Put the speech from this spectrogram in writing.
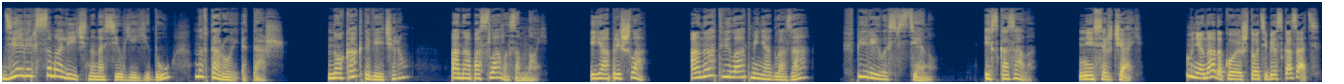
Деверь самолично носил ей еду на второй этаж. Но как-то вечером она послала за мной. Я пришла. Она отвела от меня глаза, вперилась в стену и сказала, «Не серчай. Мне надо кое-что тебе сказать.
